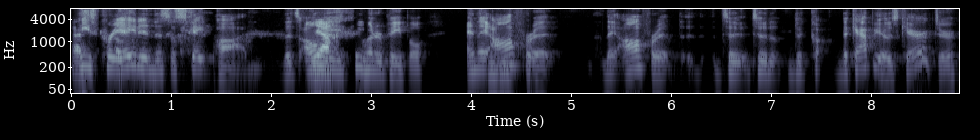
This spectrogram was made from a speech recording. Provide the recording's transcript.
That's he's created this escape pod that's only Yeah. 200 people, and they Mhm. offer it. They offer it to to Dic- DiCaprio's character,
